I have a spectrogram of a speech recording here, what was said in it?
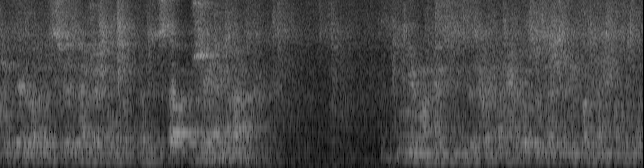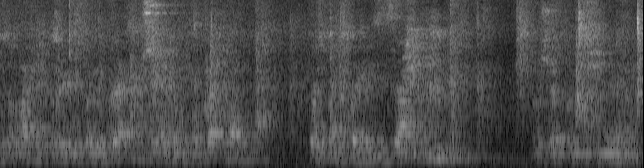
Dziękuję bardzo. Stwierdzam, że poprawka została przyjęta. Nie ma chętnych do zabrania głosu, zatem poddam pod głosowanie projekt uchwały wraz z przyjętą poprawką. Kto z Państwa jest za? Proszę o podniesienie ręki.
